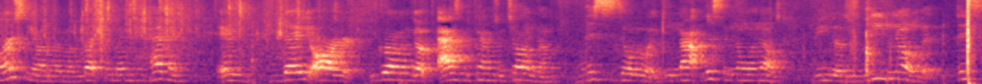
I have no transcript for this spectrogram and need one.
mercy on them and let them into heaven if they are growing up as the parents are telling them this is the only way? Do not listen to no one else because we know that this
